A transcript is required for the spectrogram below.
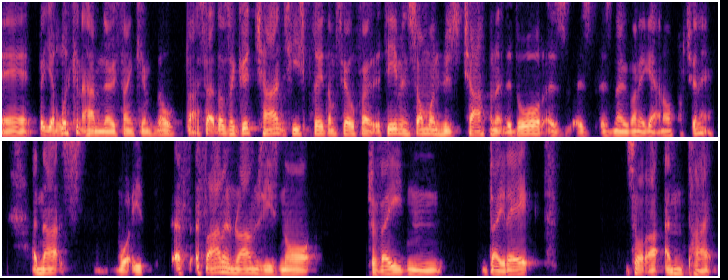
Uh, but you're looking at him now thinking, well, that's it. There's a good chance he's played himself out of the team, and someone who's chapping at the door is is, is now going to get an opportunity. And that's what he, if, if Aaron Ramsey's not providing direct sort of impact,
